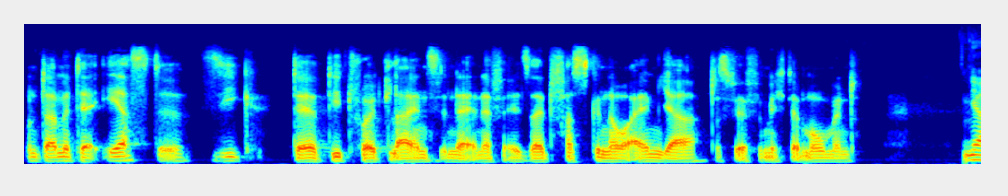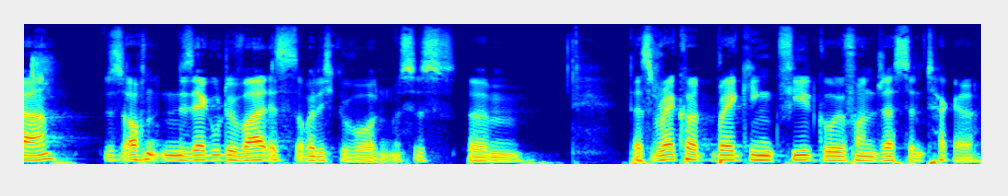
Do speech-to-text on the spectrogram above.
und damit der erste Sieg der Detroit Lions in der NFL seit fast genau einem Jahr. Das wäre für mich der Moment. Ja, das ist auch eine sehr gute Wahl, ist es aber nicht geworden. Es ist ähm, das Record-Breaking Field Goal von Justin Tucker.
